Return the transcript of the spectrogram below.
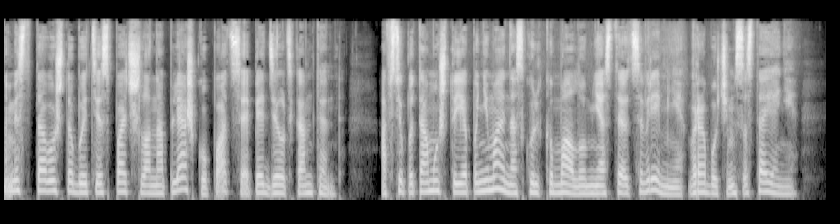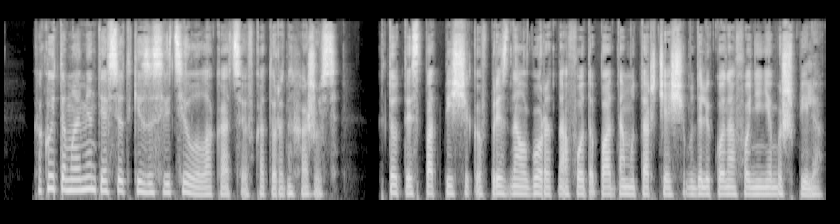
но вместо того, чтобы идти спать, шла на пляж, купаться и опять делать контент. А все потому, что я понимаю, насколько мало у меня остается времени в рабочем состоянии — какой-то момент я все-таки засветила локацию, в которой нахожусь. Кто-то из подписчиков признал город на фото по одному торчащему далеко на фоне неба шпиля.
